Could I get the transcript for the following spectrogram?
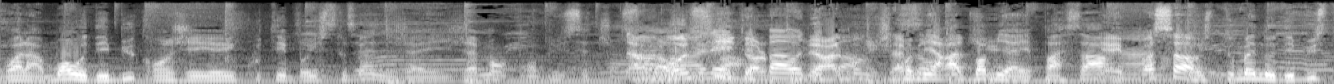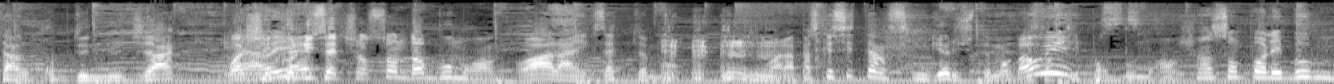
Voilà, moi au début quand j'ai écouté Boys to Men, j'avais jamais entendu cette chanson. Moi aussi, dans le premier album, j'ai jamais Premier album, entendu. il n'y avait pas ça. Il avait pas ça. Boyz II Men au début, c'était un groupe de New Jack. Moi, j'ai oui. connu cette chanson dans Boomerang. Voilà, exactement. voilà, parce que c'était un single justement qui est sorti pour Boomerang. Chanson pour les booms.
